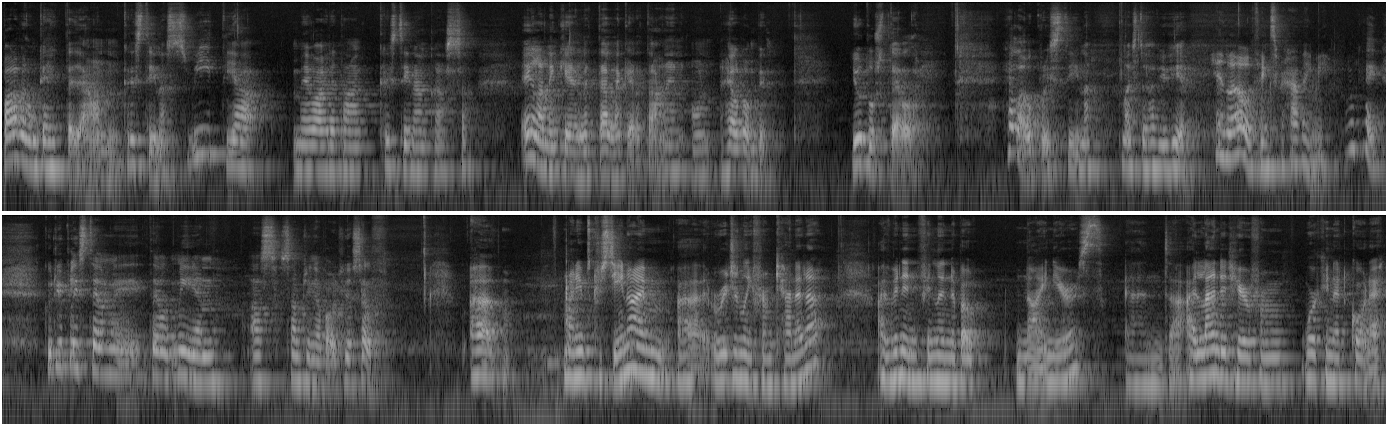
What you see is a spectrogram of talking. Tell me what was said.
palvelun kehittäjä on Kristiina Sweet ja me vaihdetaan Kristiinan kanssa englannin kielelle tällä kertaa, niin on helpompi jutustella. Hello, Christina. Nice to have you here. Hello, thanks for having me. Okay. Could you please tell me, tell me and us something about yourself? Uh, my name is Christina. I'm uh, originally from Canada. I've been in Finland about nine years, and uh, I landed here from working at Kone.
